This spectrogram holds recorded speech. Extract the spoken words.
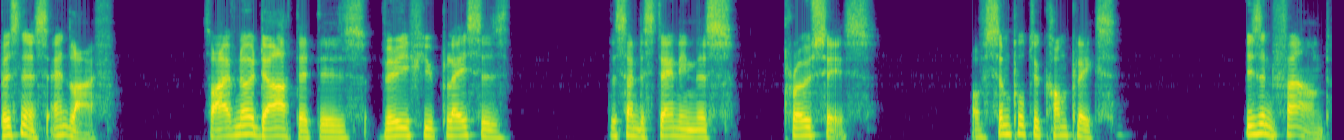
business and life. So I have no doubt that there's very few places this understanding this process of simple to complex isn't found.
